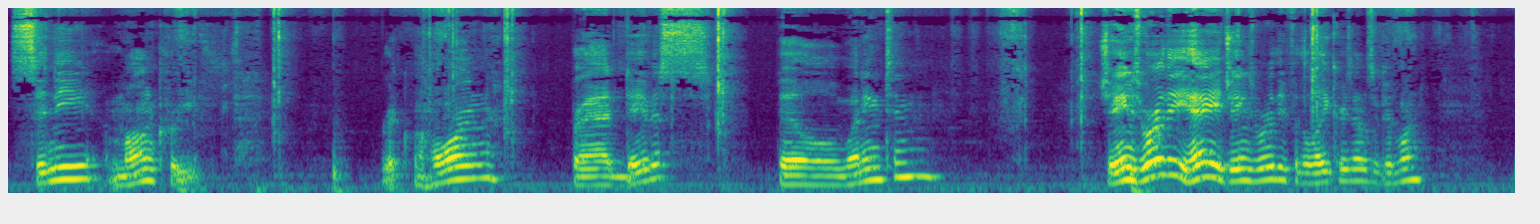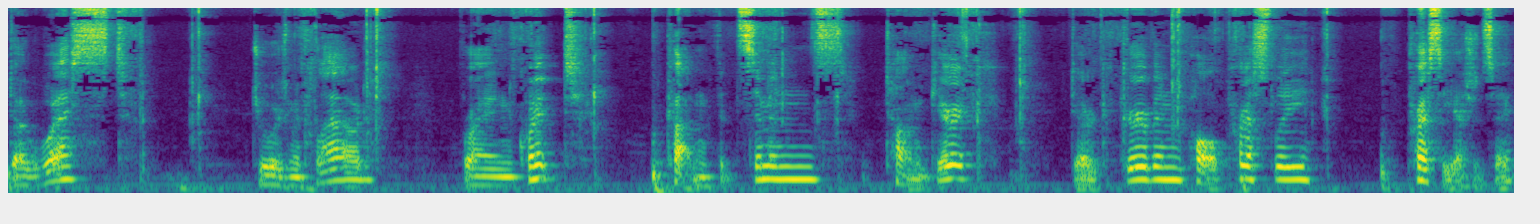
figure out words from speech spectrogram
Sidney Moncrief, Rick Mahorn, Brad Davis, Bill Wennington, James Worthy. Hey, James Worthy for the Lakers. That was a good one. Doug West. George McCloud. Brian Quint. Cotton Fitzsimmons. Tom Garrick. Derrick Gervin. Paul Presley. Pressey, I should say.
